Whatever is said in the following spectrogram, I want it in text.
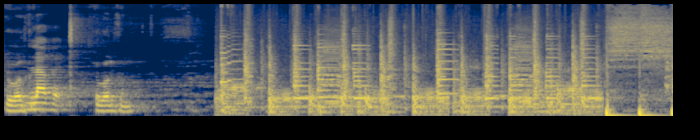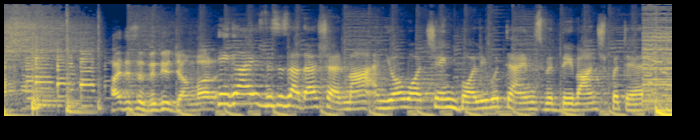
You're welcome. Love it. You're welcome. Hi, this is Vidyut Jammwal. Hey guys, this is Adah Sharma, and you're watching Bollywood Times with Devansh Patel.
